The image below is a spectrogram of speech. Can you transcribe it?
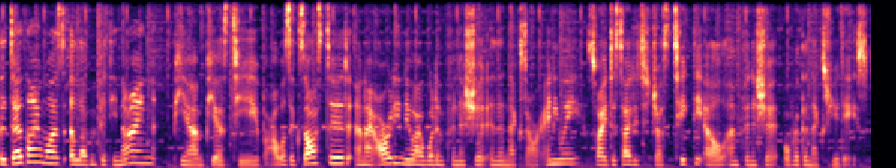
The deadline was 11:59 p.m. PST, but I was exhausted and I already knew I wouldn't finish it in the next hour anyway, so I decided to just take the L and finish it over the next few days.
